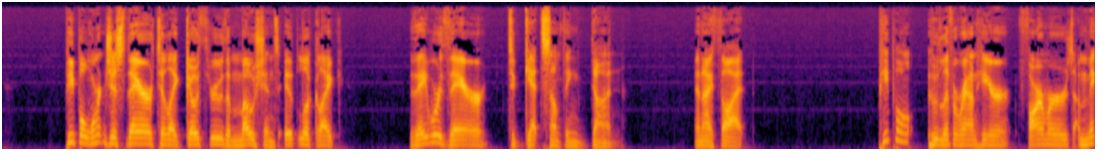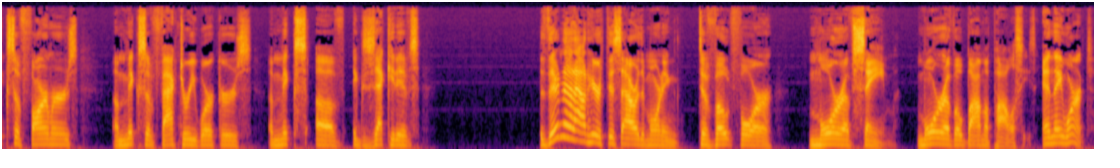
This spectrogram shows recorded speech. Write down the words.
people weren't just there to like go through the motions. It looked like they were there to get something done. And I thought, people who live around here, farmers, a mix of farmers, a mix of factory workers, a mix of executives, they're not out here at this hour of the morning to vote for more of same, more of Obama policies. And they weren't.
